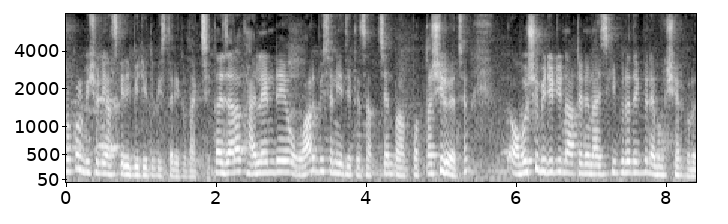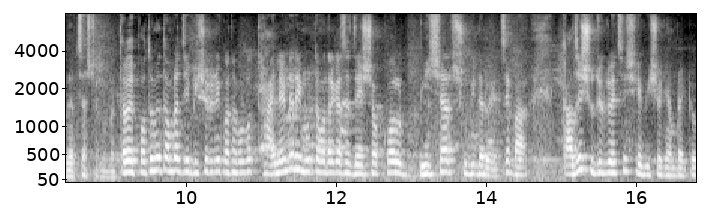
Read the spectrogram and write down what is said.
সকল বিষয় নিয়ে আজকের এই ভিডিওতে বিস্তারিত থাকছে। তাই যারা থাইল্যান্ডে ওয়ার ভিসা নিয়ে যেতে চাচ্ছেন বা প্রত্যাশী রয়েছেন, অবশ্যই ভিডিওটি না টেনে না স্কিপ করে দেখবেন এবং শেয়ার করে দেওয়ার চেষ্টা করবেন। তবে প্রথমে তো আমরা যে বিষয়টি নিয়ে কথা বলব, থাইল্যান্ডের এই মুহূর্তে আমাদের কাছে যে সকল ভিসার সুবিধা রয়েছে বা কাজের সুযোগ রয়েছে সেই বিষয় নিয়ে আমরা একটু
